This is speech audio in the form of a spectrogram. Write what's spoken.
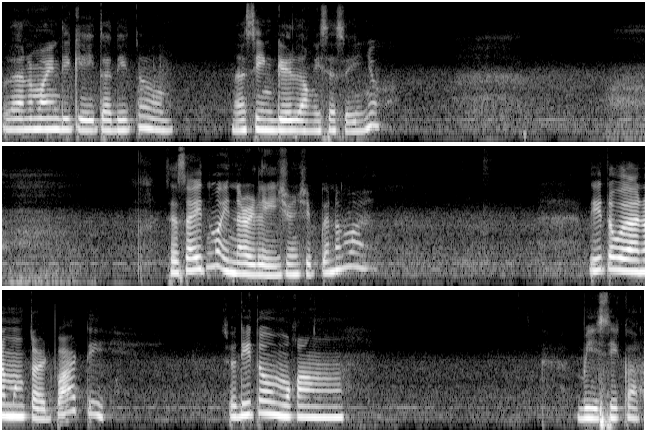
Wala namang indicator dito na single ang isa sa inyo. Sa side mo, in a relationship ka naman. Dito wala namang third party. So, dito mukhang busy ka.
